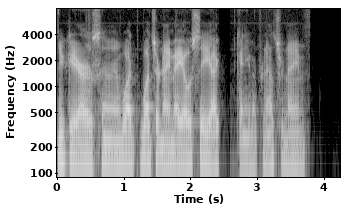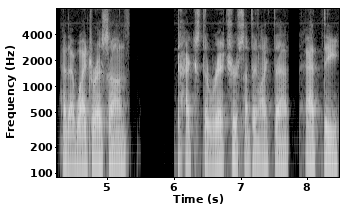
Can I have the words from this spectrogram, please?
Who cares? And what what's her name? AOC. I can't even pronounce her name. Had that white dress on. Tax the rich or something like that at the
